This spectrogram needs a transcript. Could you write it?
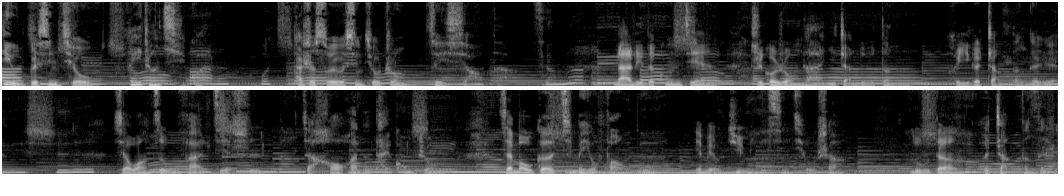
第五个星球非常奇怪，它是所有星球中最小的，那里的空间只够容纳一盏路灯和一个掌灯的人。小王子无法解释，在浩瀚的太空中，在某个既没有房屋也没有居民的星球上，路灯和掌灯的人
